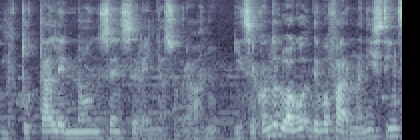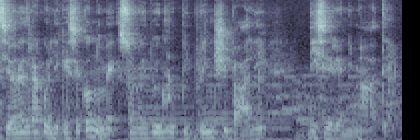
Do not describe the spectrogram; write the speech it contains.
il totale nonsense regna sovrano. In secondo luogo devo fare una distinzione tra quelli che secondo me sono i due gruppi principali di serie animate.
